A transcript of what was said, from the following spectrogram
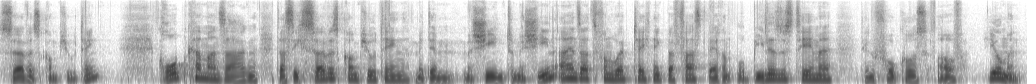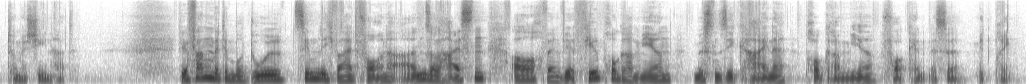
Service Computing. Grob kann man sagen, dass sich Service Computing mit dem Machine-to-Machine-Einsatz von Webtechnik befasst, während mobile Systeme den Fokus auf Human-to-Machine hat. Wir fangen mit dem Modul ziemlich weit vorne an, soll heißen, auch wenn wir viel programmieren, müssen Sie keine Programmiervorkenntnisse mitbringen.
